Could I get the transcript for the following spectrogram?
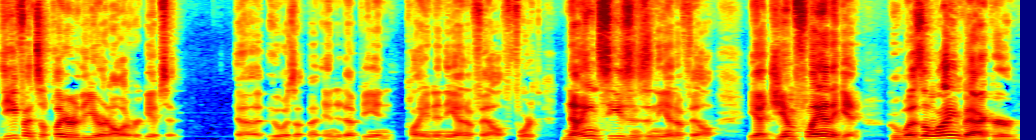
Defensive Player of the Year and Oliver Gibson uh, who was uh, ended up being playing in the NFL for nine seasons in the NFL. You had Jim Flanagan, who was a linebacker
